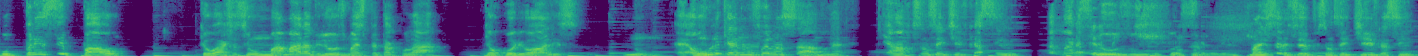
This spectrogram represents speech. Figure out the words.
O principal, que eu acho assim, o mais maravilhoso, mais espetacular, que é o Coriolis, não- é o único que não foi lançado, né? Que é uma ficção científica assim. É maravilhoso. Excelente. né? Excelente. Mas isso é ficção científica, assim,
